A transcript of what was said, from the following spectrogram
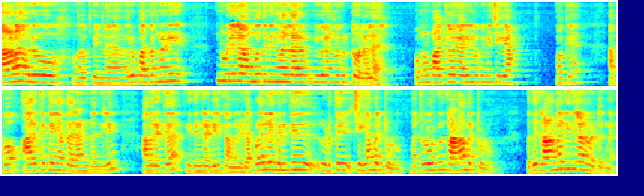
നാളെ ഒരു പിന്നെ ഒരു പന്ത്രണ്ട് മണിന്റെ ഉള്ളിലാകുമ്പോഴത്തേന് നിങ്ങളെല്ലാവരും വിവരങ്ങൾ കിട്ടുമല്ലോ അല്ലേ? അപ്പോൾ നമ്മൾ ബാക്കിയുള്ള കാര്യങ്ങൾ പിന്നെ ചെയ്യാം. ഓക്കെ? അപ്പോൾ ആർക്കൊക്കെ ഞാൻ തരാനുണ്ടെങ്കിൽ അവരൊക്കെ ഇതിന്റെ അടിയിൽ കമന്റ് ഇടുക. അപ്പോഴല്ലേ ഇവനക്ക് എടുത്ത് ചെയ്യാൻ പറ്റുള്ളൂ. മറ്റുള്ളവർക്കും കാണാൻ പറ്റുള്ളൂ. അത് കാണുന്ന രീതിയിലാണ് വെട്ടുന്നത്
